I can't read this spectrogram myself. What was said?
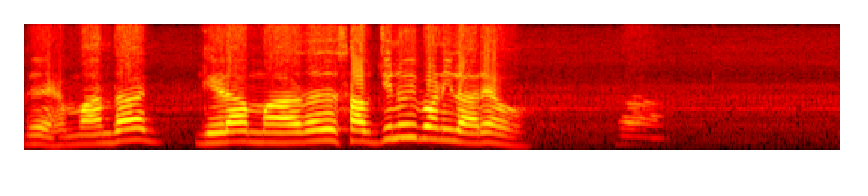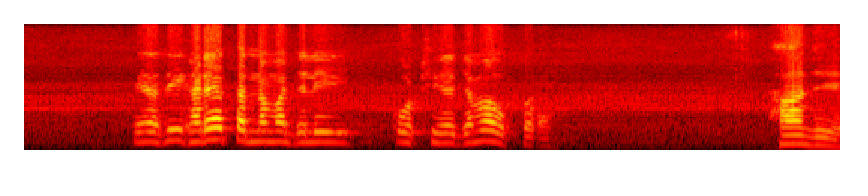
ਦੇਖ ਮੰਨਦਾ ਗੇੜਾ ਮਾਰਦਾ ਤੇ ਸਬਜ਼ੀ ਨੂੰ ਵੀ ਪਾਣੀ ਲਾ ਰਿਹਾ ਉਹ। ਹਾਂ। ਤੇ ਅਸੀਂ ਖੜਿਆ ਤਿੰਨ ਮੰਜ਼ਲੀ ਕੋਠੀ ਦੇ ਜਮਾ ਉੱਪਰ। ਹਾਂਜੀ।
